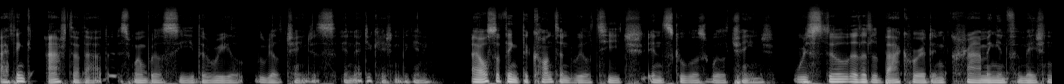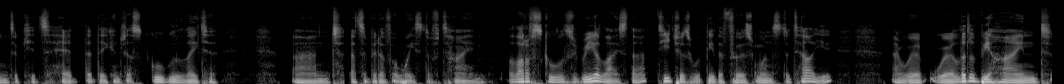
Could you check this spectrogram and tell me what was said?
I think after that is when we'll see the real real changes in education beginning. I also think the content we'll teach in schools will change. We're still a little backward in cramming information into kids' head that they can just Google later. And that's a bit of a waste of time. A lot of schools realize that. Teachers would be the first ones to tell you. And we're, we're a little behind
